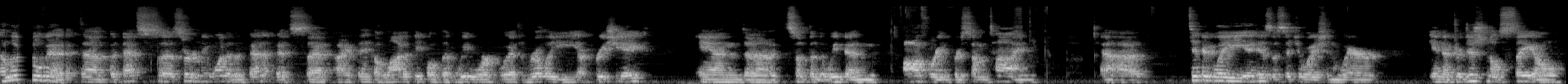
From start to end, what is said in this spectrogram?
A little bit, uh, but that's uh, certainly one of the benefits that I think a lot of people that we work with really appreciate, and uh, something that we've been offering for some time. Uh, typically, it is a situation where, in a traditional sale,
